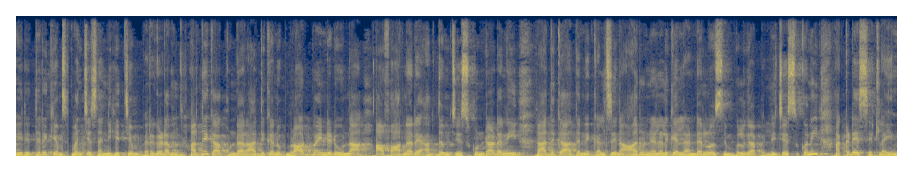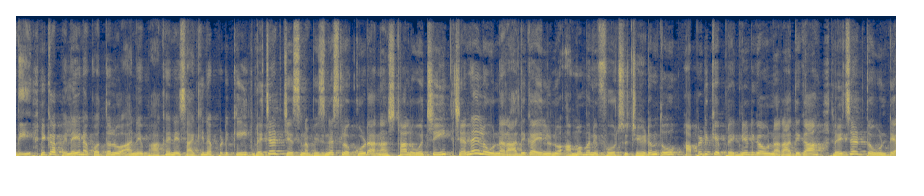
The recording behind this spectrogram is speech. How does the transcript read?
వీరిద్దరి ఇద్దరికి మంచి సన్నిహిత్యం పెరగడం. అంతేకాకుండా రాధికను బ్రాడ్ మైండెడ్ ఉన్న ఆ ఫార్నరే అర్థం చేసుకుంటాడని రాధిక అతన్ని కలిసిన ఆరు నెలలకే లండన్లో సింపుల్గా పెళ్ళి చేసుకుని అక్కడే సెటిల్ అయింది. ఇక పెళ్ళైన కొత్తలో అన్ని బాగానే సాగినప్పటికీ రిచర్డ్ చేసిన బిజినెస్లో కూడా నష్టాలు వచ్చి చెన్నైలో ఉన్న రాధిక ఇల్లును అమ్మమని ఫోర్స్ చేయడంతో అప్పటికే ప్రెగ్నెంట్గా ఉన్న రాధిక రిచర్డ్తో ఉంటే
